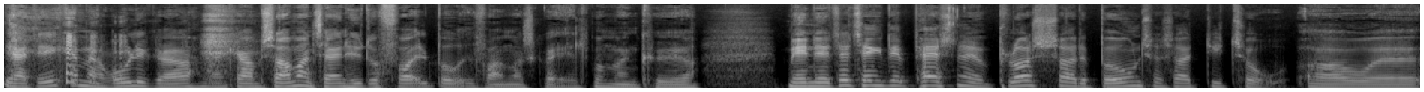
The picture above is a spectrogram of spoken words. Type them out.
Ja, det kan man roligt gøre. Man kan om sommeren tage en hydrofoilbåd fra Moskva, ellers må man køre. Men øh, der tænkte jeg, passende plus, så er det Bones, og så er det de to. Og øh,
